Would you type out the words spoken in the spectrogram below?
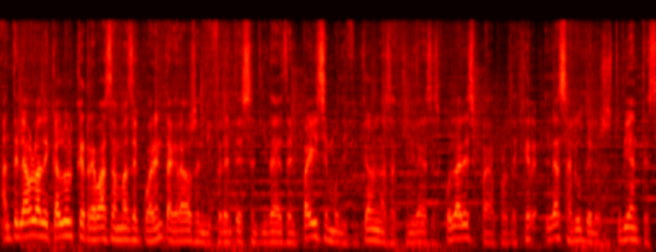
Ante la ola de calor que rebasa más de 40 grados en diferentes entidades del país, se modificaron las actividades escolares para proteger la salud de los estudiantes.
